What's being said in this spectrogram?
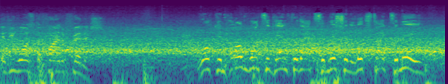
if he wants to find a finish. Working hard once again for that submission. It looks tight to me.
